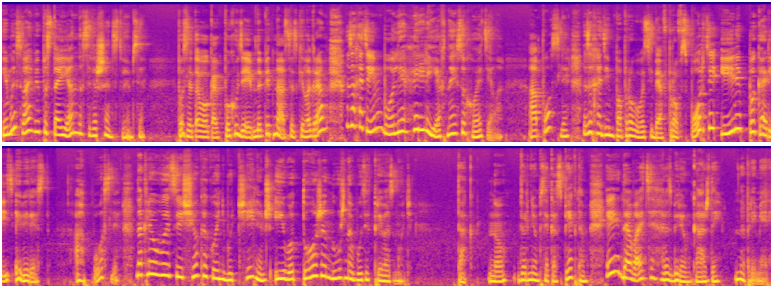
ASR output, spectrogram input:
И мы с вами постоянно совершенствуемся – После того, как похудеем на 15 килограмм, захотим более рельефное и сухое тело. А после захотим попробовать себя в профспорте или покорить Эверест. А после наклевывается еще какой-нибудь челлендж, и его тоже нужно будет превозмочь. Так, ну, вернемся к аспектам и давайте разберем каждый на примере.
